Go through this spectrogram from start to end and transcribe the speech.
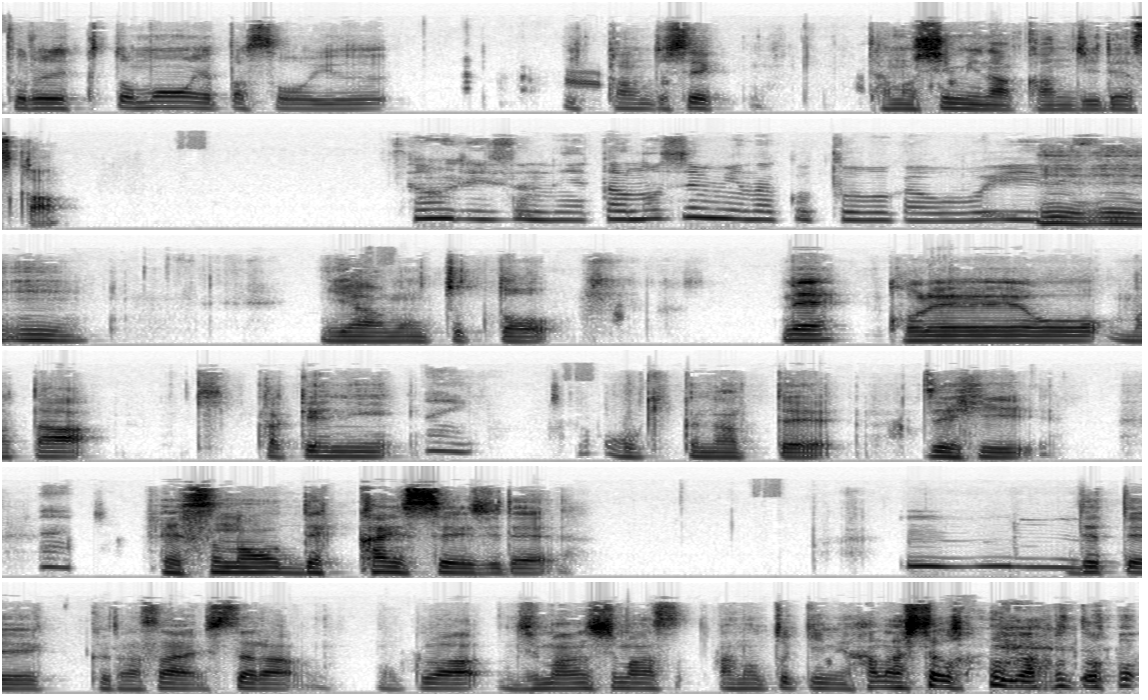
プロジェクトも、やっぱそういう一環として楽しみな感じですか？そうですね。楽しみなことが多い。うんうんうん。いや、もうちょっと、ね、これをまたきっかけにはい大きくなって、ぜひはい、フェスのでっかいステージでうんうんうん。出てください。したら、僕は自慢します。あの時に話したことがあると。ぜ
